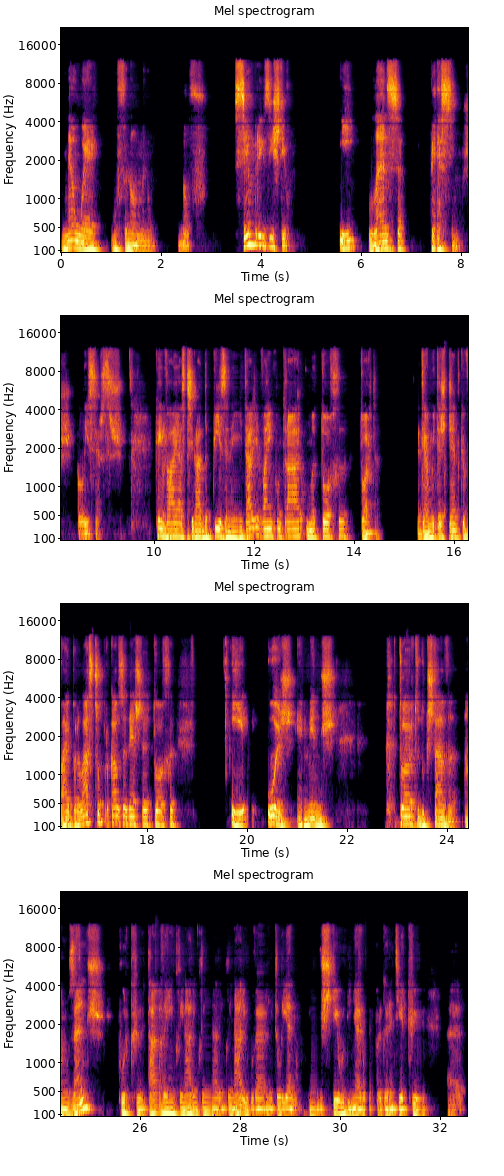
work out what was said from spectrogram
Não é um fenómeno novo. Sempre existiu. E lança péssimos alicerces. Quem vai à cidade de Pisa, na Itália, vai encontrar uma torre torta. Até há muita gente que vai para lá só por causa desta torre, e hoje é menos torto do que estava há uns anos, porque estava a inclinar, inclinar, inclinar, e o governo italiano investiu dinheiro para garantir que uh,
